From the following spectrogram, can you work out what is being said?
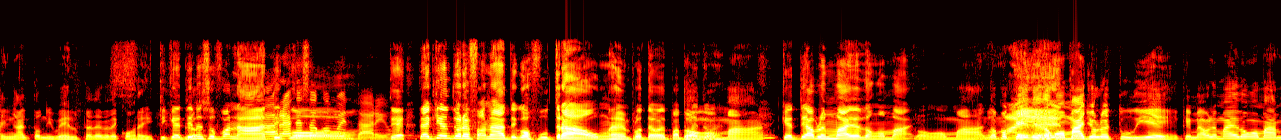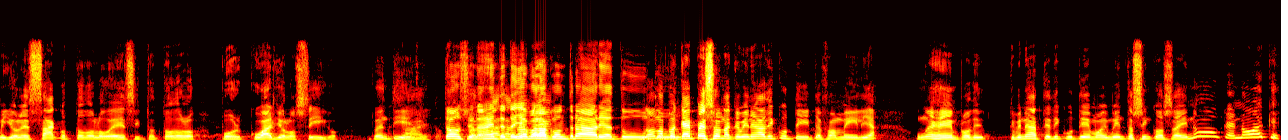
en alto nivel, usted debe de correr. Y que tienen sus fanáticos. Ahora hace esos comentarios. ¿De quién tú eres fanático? Futrao, un ejemplo. Te, para Don ponerte- Omar, Que te hablen más de Don Omar. Don Omar. Don No, Omar porque de Don esto. Omar yo lo estudié. Que me hable más de Don Omar, a mí yo le saco todos los éxitos, todo lo por cual yo lo sigo. ¿Tú entiendes? Exacto. Entonces, Pero una gente te lleva a la contraria, tú... No, no, porque hay personas que vienen a discutirte, familia. Un ejemplo, te vienen a ti a discutir el movimiento 5 o 6. No, que no, es que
